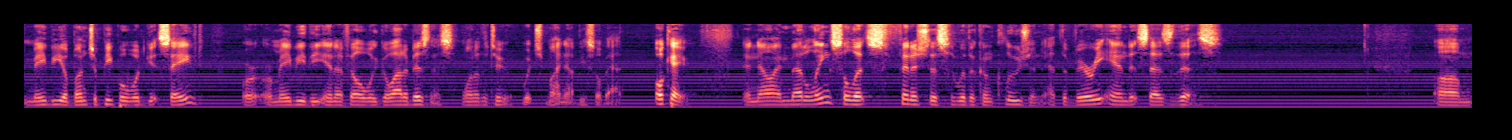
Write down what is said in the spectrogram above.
maybe a bunch of people would get saved, or, or maybe the NFL would go out of business. One of the two, which might not be so bad. Okay, and now I'm meddling, so let's finish this with a conclusion. At the very end, it says this. Um,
